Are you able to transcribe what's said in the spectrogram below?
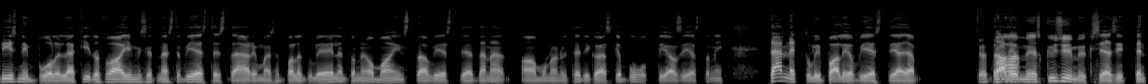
Disneyn puolelle ja kiitos vaan ihmiset näistä viesteistä. Äärimmäisen paljon tuli eilen tuonne omaan Instaan viestiä ja tänä aamuna nyt heti kun äsken puhuttiin asiasta, niin tänne tuli paljon viestiä ja Ja tää- paljon myös kysymyksiä sitten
